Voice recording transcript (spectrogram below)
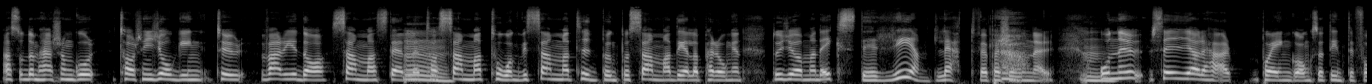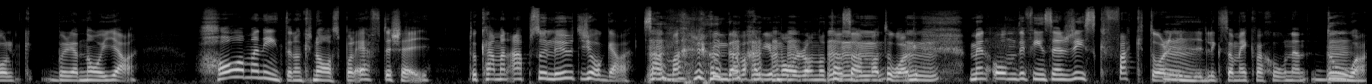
Alltså de här som går, tar sin joggingtur varje dag, samma ställe, mm. tar samma tåg vid samma tidpunkt på samma del av perrongen. Då gör man det extremt lätt för personer. Mm. Och nu säger jag det här på en gång så att inte folk börjar noja. Har man inte någon knasboll efter sig då kan man absolut jogga samma runda varje morgon och ta mm. samma tåg. Mm. Men om det finns en riskfaktor i mm. liksom, ekvationen, då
